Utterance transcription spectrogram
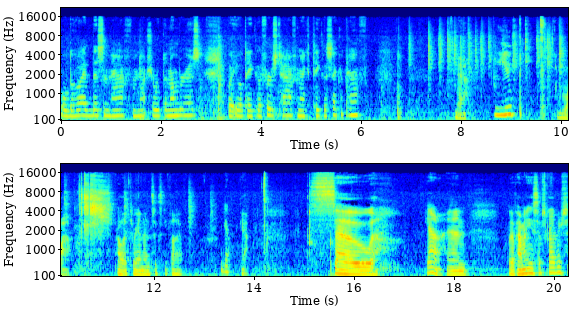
We'll divide this in half. I'm not sure what the number is, but you'll take the first half, and I can take the second half. Yeah. Yep. Wow. Probably 365. Yeah. Yeah. So, yeah, and we have how many subscribers?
